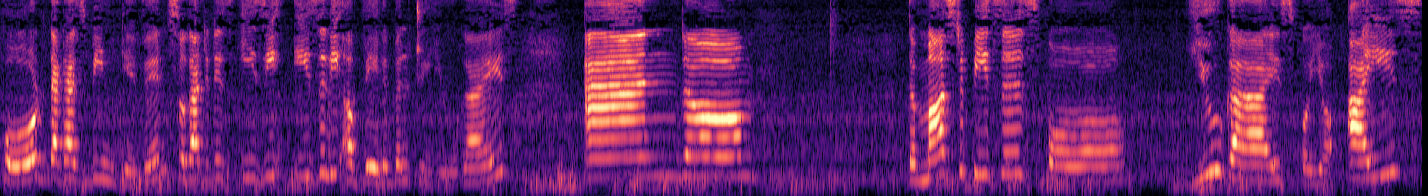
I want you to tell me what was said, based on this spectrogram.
code that has been given so that it is easy easily available to you guys. And um, the masterpieces for you guys for your eyes.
